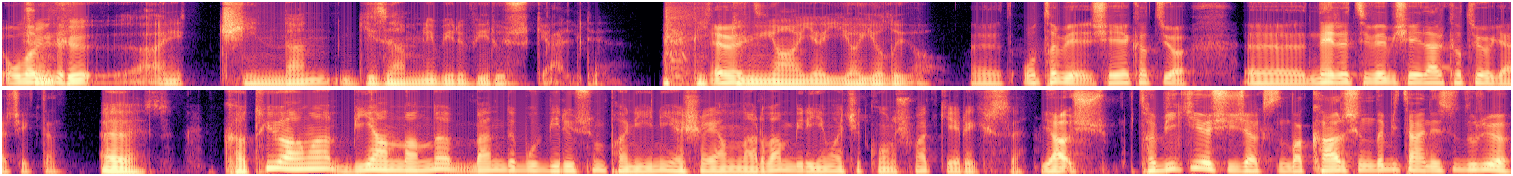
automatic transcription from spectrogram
Olabilir. Çünkü hani Çin'den gizemli bir virüs geldi. Evet. Dünyaya yayılıyor. Evet. O tabii şeye katıyor. Ee, narrative bir şeyler katıyor gerçekten. Evet. Katıyor ama bir yandan da ben de bu virüsün paniğini yaşayanlardan biriyim açık konuşmak gerekirse. Ya şu- tabii ki yaşayacaksın. Bak karşında bir tanesi duruyor.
